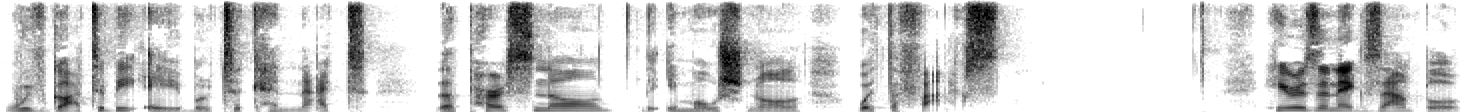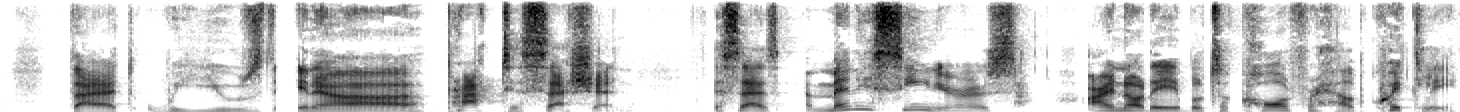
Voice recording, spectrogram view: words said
We've got to be able to connect the personal the emotional with the facts. Here's an example that we used in a practice session. It says many seniors are not able to call for help quickly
